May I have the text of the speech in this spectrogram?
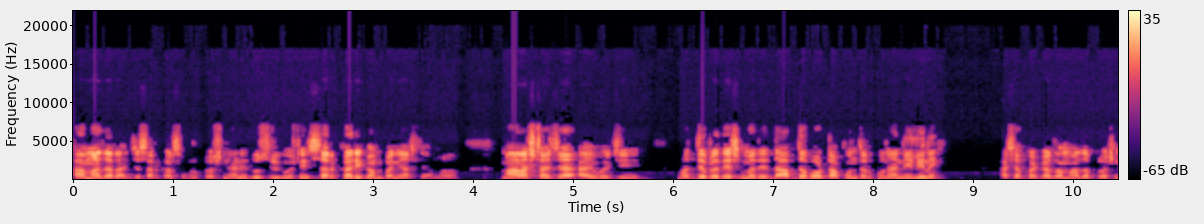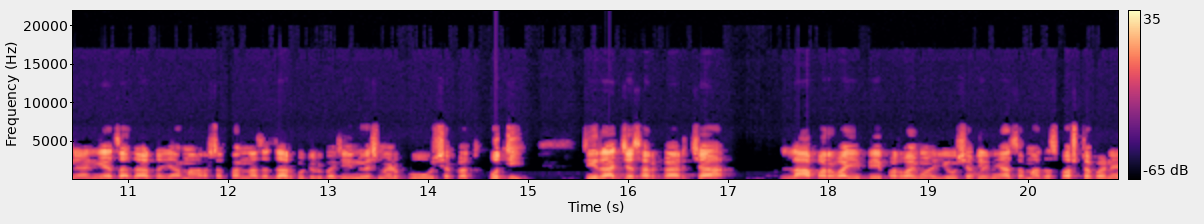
हा माझा राज्य सरकारसमोर प्रश्न आहे. आणि दुसरी गोष्ट ही सरकारी कंपनी असल्यामुळं महाराष्ट्राच्या ऐवजी मध्य प्रदेशमध्ये दाब दबाव टाकून तर पुन्हा नेली नाही. अशा प्रकारचा माझा प्रश्न आहे. आणि याचाच अर्थ या महाराष्ट्रात पन्नास हजार कोटी रुपयाची इन्व्हेस्टमेंट होऊ शकत होती. ती राज्य सरकारच्या लापरवाही बेपरवाहीमुळे येऊ शकली नाही असं माझं स्पष्टपणे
